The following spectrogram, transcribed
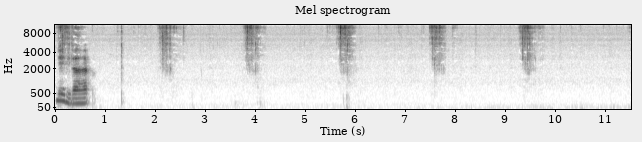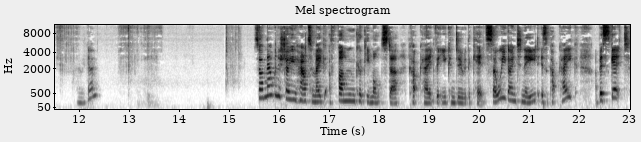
Nearly there. There we go. So I'm now going to show you how to make a fun Cookie Monster cupcake that you can do with the kids. So all you're going to need is a cupcake, a biscuit,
